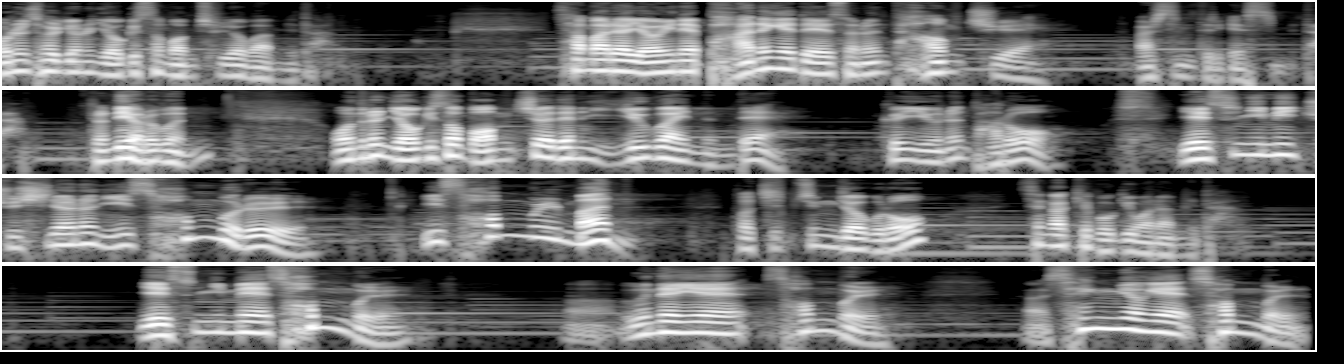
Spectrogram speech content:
오늘 설교는 여기서 멈추려고 합니다. 사마리아 여인의 반응에 대해서는 다음 주에 말씀드리겠습니다. 그런데 여러분, 오늘은 여기서 멈춰야 되는 이유가 있는데 그 이유는 바로 예수님이 주시려는 이 선물을 이 선물만 더 집중적으로 생각해 보기 원합니다. 예수님의 선물, 어, 은혜의 선물, 어, 생명의 선물,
